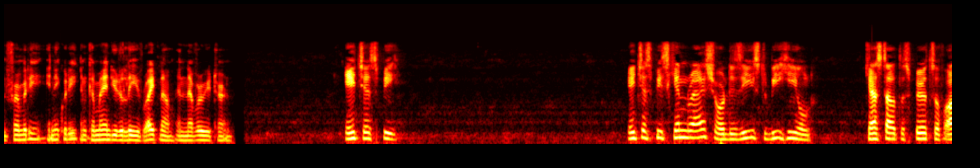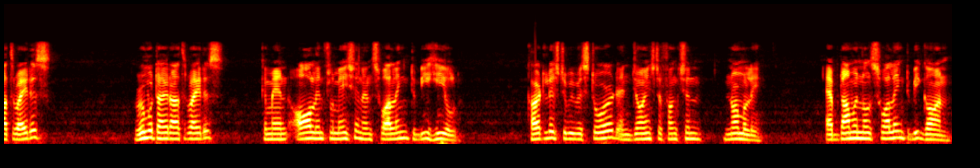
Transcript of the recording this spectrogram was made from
infirmity, iniquity, and command you to leave right now and never return. HSP HSP skin rash or disease to be healed. Cast out the spirits of arthritis, rheumatoid arthritis, command all inflammation and swelling to be healed, cartilage to be restored and joints to function normally, abdominal swelling to be gone,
